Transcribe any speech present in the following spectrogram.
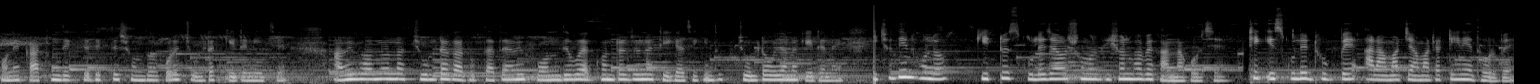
ফোনে কার্টুন দেখতে দেখতে সুন্দর করে চুলটা কেটে নিচ্ছে। আমি ভাবলাম, না, চুলটা কাটুক, তাতে আমি ফোন দেবো এক ঘণ্টার জন্য, ঠিক আছে। কিন্তু চুলটা ও যেন কেটে নেয়। কিছুদিন হলো কিট্টু স্কুলে যাওয়ার সময় ভীষণভাবে কান্না করছে। ঠিক স্কুলে ঢুকবে আর আমার জামাটা টেনে ধরবে।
